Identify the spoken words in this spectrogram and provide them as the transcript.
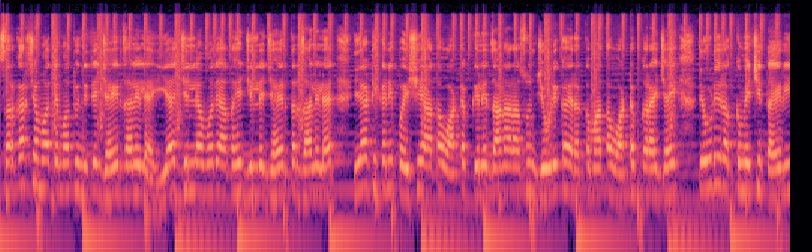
सरकारच्या माध्यमातून इथे जाहीर झालेली आहे. या जिल्ह्यामध्ये आता हे जिल्हे जाहीर तर झालेले आहेत. या ठिकाणी पैसे आता वाटप केले जाणार असून जेवढी काही रक्कम आता वाटप करायची आहे तेवढी रक्कमेची तयारी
